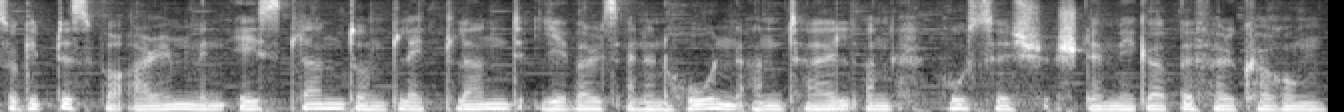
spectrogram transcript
So gibt es vor allem in Estland und Lettland jeweils einen hohen Anteil an russischstämmiger Bevölkerung.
